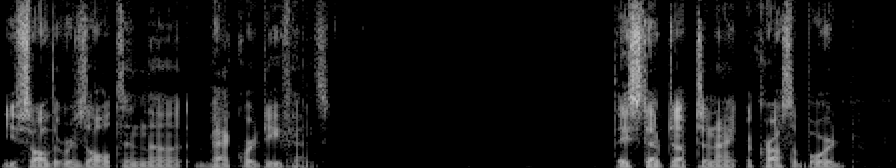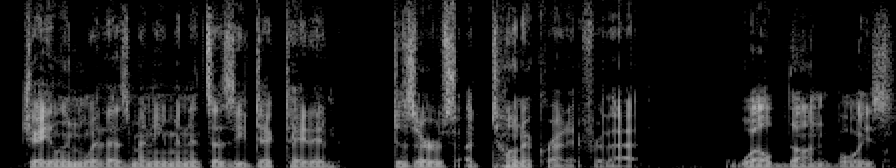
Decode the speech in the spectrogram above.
You saw the result in the backcourt defense. They stepped up tonight across the board. Jalen, with as many minutes as he dictated, deserves a ton of credit for that. Well done, boys.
